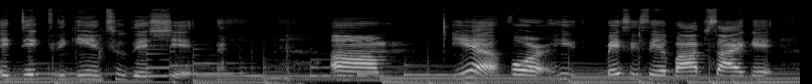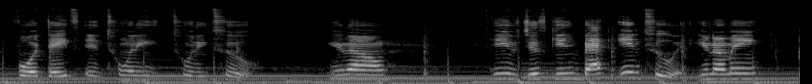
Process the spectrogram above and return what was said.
addicted again to this shit. um, yeah, for he basically said Bob Saget for dates in 2022. You know, he was just getting back into it. You know what I mean?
